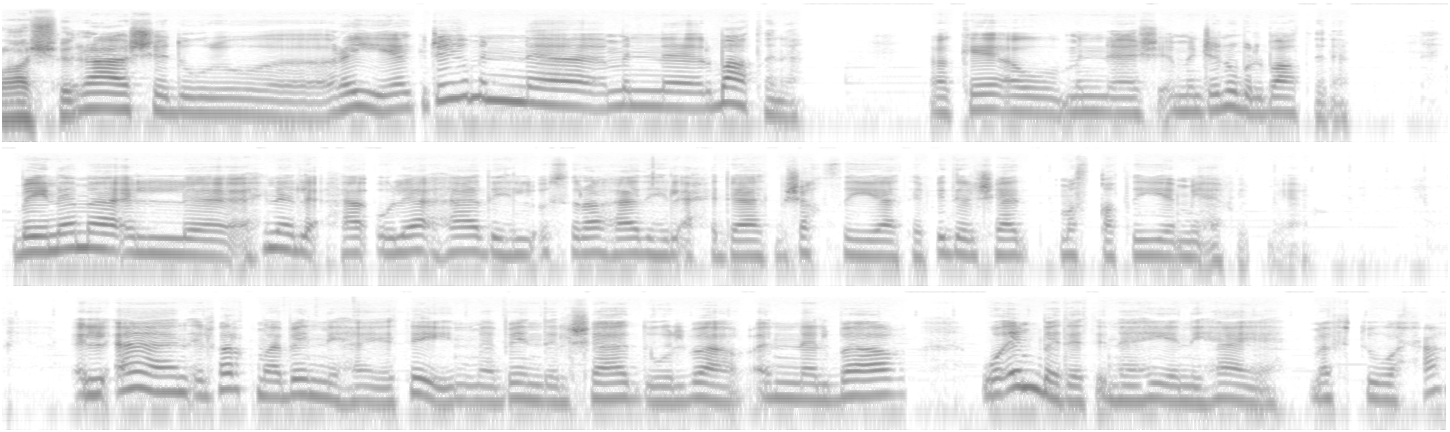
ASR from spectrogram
راشد. راشد وريق جايوا من من الباطنة okay؟ أو من من جنوب الباطنة. بينما هنا لا هؤلاء هذه الأسرة هذه الأحداث بشخصياتها في دلشاد مسقطية 100% الآن الفرق ما بين نهايتين ما بين دلشاد والباغ أن الباغ وإن بدت أنها هي نهاية مفتوحة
